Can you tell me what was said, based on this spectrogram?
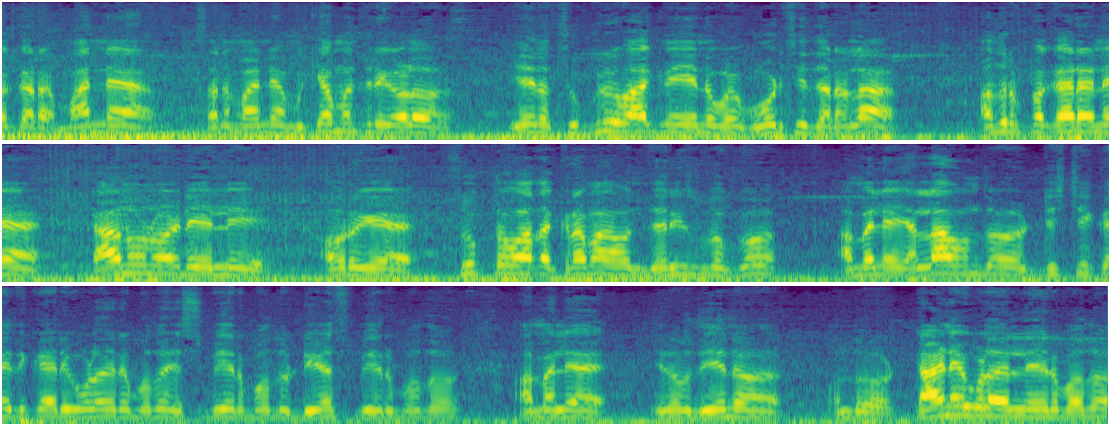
ಪ್ರಕಾರ ಮಾನ್ಯ, ಸನ್ಮಾನ್ಯ ಮುಖ್ಯಮಂತ್ರಿಗಳು ಏನು ಸುಗ್ರೀವಾಜ್ಞೆ ಏನು ಓಡಿಸಿದಾರಲ್ಲ, ಅದ್ರ ಪ್ರಕಾರನೇ ಕಾನೂನು ಅಡಿಯಲ್ಲಿ ಅವರಿಗೆ ಸೂಕ್ತವಾದ ಕ್ರಮ ಜರುಗಿಸಬೇಕು. ಆಮೇಲೆ ಎಲ್ಲ ಒಂದು ಡಿಸ್ಟಿಕ್ ಅಧಿಕಾರಿಗಳು ಇರ್ಬೋದು, ಎಸ್ ಪಿ ಇರ್ಬೋದು, ಡಿ ಎಸ್ ಪಿ ಇರ್ಬೋದು, ಆಮೇಲೆ ಇರೋದೇನು ಒಂದು ಠಾಣೆಗಳಲ್ಲಿ ಇರ್ಬೋದು,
